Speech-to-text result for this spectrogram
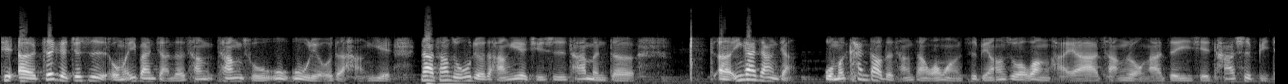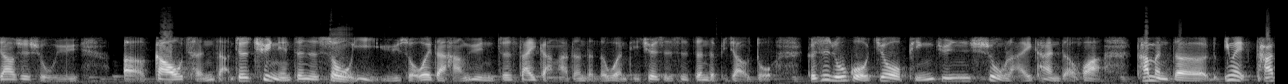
这呃这个就是我们一般讲的仓仓储物物流的。行业，那仓储物流的行业，其实他们的，呃，应该这样讲，我们看到的常常往往是，比方说望海啊、长荣啊这一些，它是比较是属于呃高成长，就是去年真的受益于所谓的航运，就是塞港啊等等的问题，确实是真的比较多。可是如果就平均数来看的话，他们的，因为它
